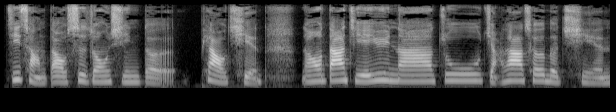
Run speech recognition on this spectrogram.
机场到市中心的。票钱，然后搭捷运啊，租脚踏车的钱，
